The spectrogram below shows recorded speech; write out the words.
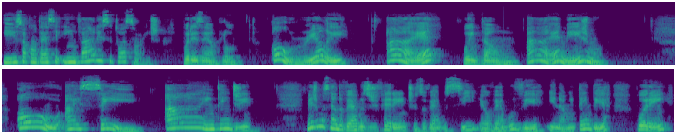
e isso acontece em várias situações. Por exemplo, oh really? Ah, é? Ou então, ah, é mesmo? Oh, I see. Ah, entendi. Mesmo sendo verbos diferentes, o verbo see é o verbo ver e não entender, porém,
